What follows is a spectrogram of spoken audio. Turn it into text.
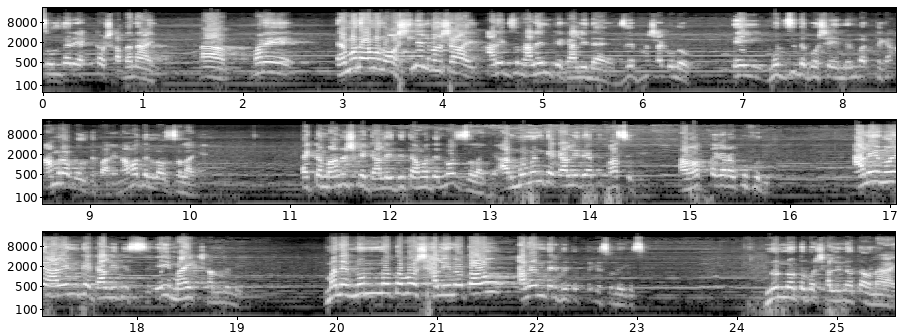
চুলদারি একটাও সাদা নাই। মানে এমন এমন অশ্লীল ভাষায় আরেকজন আলেমকে গালি দেয় যে ভাষাগুলো এই মসজিদে বসে এই মেম্বার থেকে আমরা বলতে পারি না, আমাদের লজ্জা লাগে। একটা মানুষকে গালি দিতে আমাদের লজ্জা লাগে, আর মোমেনকে গালি দেয় তো ফাঁসি আর হত্যা করা কুকুরি আলেম হয়ে আলেমকে গালি দিচ্ছে, এই মাইক সামনে নিয়ে। মানে ন্যূনতম শালীনতাও আলেমদের ভিতর থেকে চলে গেছে। ন্যূনতম শালীনতাও নাই।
